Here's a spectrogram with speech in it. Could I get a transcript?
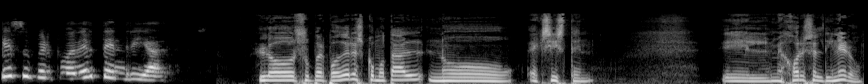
¿Qué superpoder tendrías? Los superpoderes como tal no existen. El mejor es el dinero.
